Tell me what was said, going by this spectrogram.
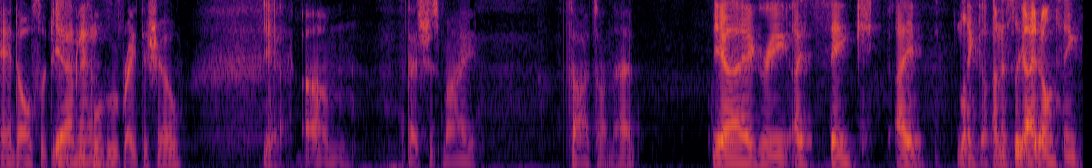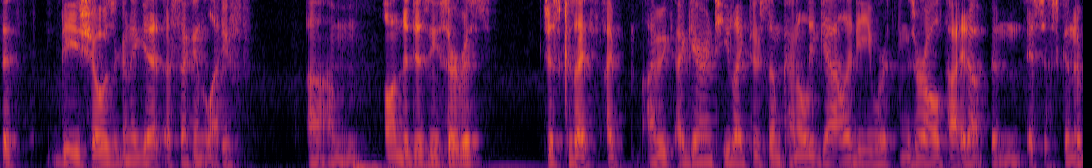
and also to Yeah, the people man. who write the show. yeah, Um, that's just my thoughts on that. yeah. I agree. I think I like honestly. I don't think that these shows are gonna get a second life um, on the Disney service, just because I, I I I guarantee like there's some kind of legality where things are all tied up and it's just gonna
